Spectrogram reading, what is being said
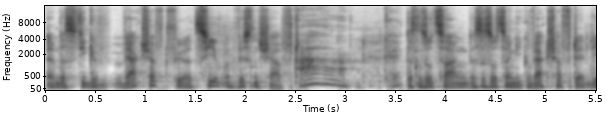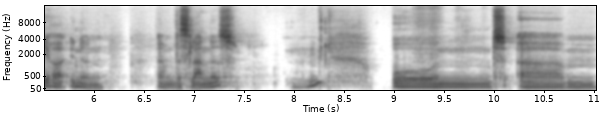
ähm, das ist die Gewerkschaft für Erziehung und Wissenschaft. Ah, okay. Das sind sozusagen, das ist sozusagen die Gewerkschaft der LehrerInnen ähm, des Landes. Mhm. Und ähm,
